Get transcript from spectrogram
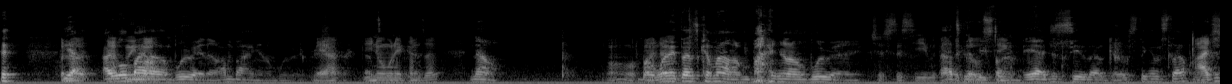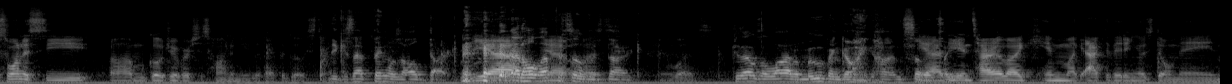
But yeah, no, I will buy not- that on Blu-ray though. I'm buying it on Blu-ray for Yeah. sure. Do you know when it comes out? No, Oh, we'll but when out. it does come out, I'm buying it on Blu-ray. just to see without That's the ghosting. fun. Yeah, just to see without ghosting and stuff. I just want to see um, Gojo versus Hanami without the ghosting. because that thing was all dark. Yeah, that whole yeah, episode was. was. dark. It was. Because that was a lot of moving going on. So yeah, like, the entire like him like activating his domain,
